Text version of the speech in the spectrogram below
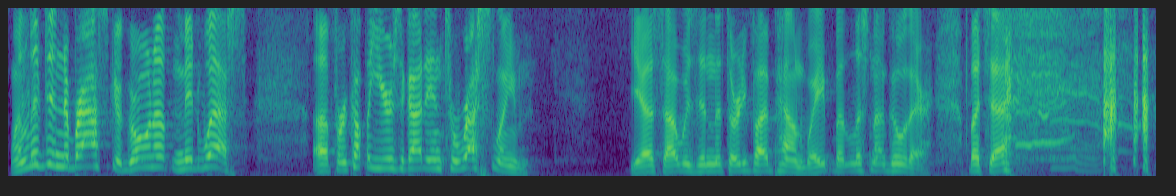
When I lived in Nebraska, growing up Midwest, uh, for a couple years, I got into wrestling. Yes, I was in the 35 pound weight, but let's not go there. But, uh,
